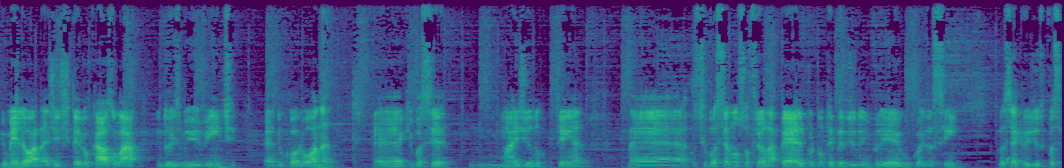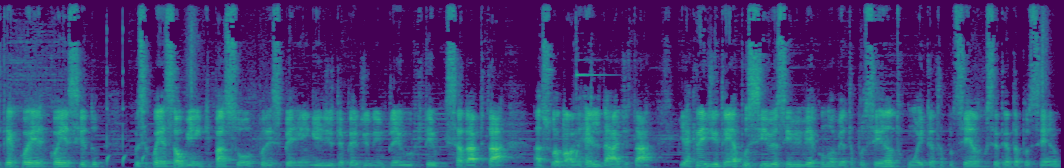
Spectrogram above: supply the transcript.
E o melhor, né? a gente teve o caso lá em 2020 é, do corona, é, que você, imagino que tenha, é, se você não sofreu na pele por não ter perdido o emprego, coisa assim, você acredita que você tenha conhecido, você conheça alguém que passou por esse perrengue de ter perdido o emprego, que teve que se adaptar à sua nova realidade, tá? E acreditem, é possível sim viver com 90%, com 80%, com 70%.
